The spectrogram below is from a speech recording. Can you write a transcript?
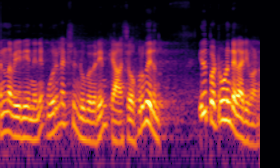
എന്ന വേരിയന്റിന് ഒരു ലക്ഷം രൂപ വരെയും ക്യാഷ് ഓഫർ വരുന്നു. ഇത് പെട്രോളിന്റെ കാര്യമാണ്.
